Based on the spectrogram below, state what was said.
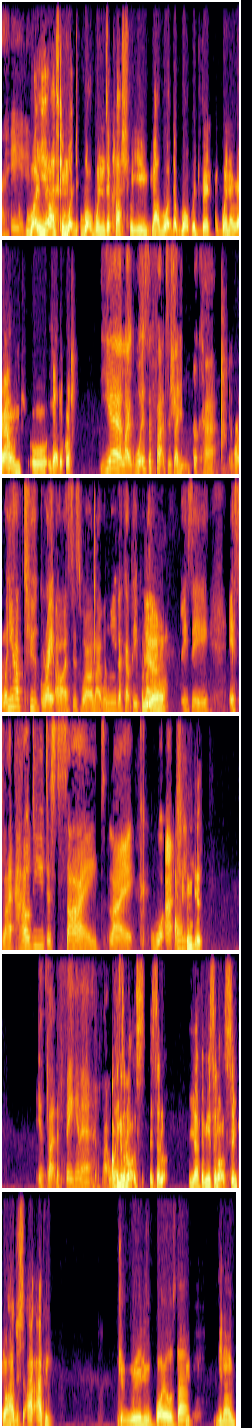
I hear you. What are you asking? What what wins a clash for you? Like what that what would win, win around, or is that the question? Yeah, like what is the factors that you look at? Like when you have two great artists as well, like when you look at people like Yeah, Jay Z, it's like how do you decide like what actually? I think it. is like the thing, isn't it? Like, I think it's a lot. It's a lot. Yeah, for me, it's a lot simpler. I just, I, I think it really boils down. You know,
